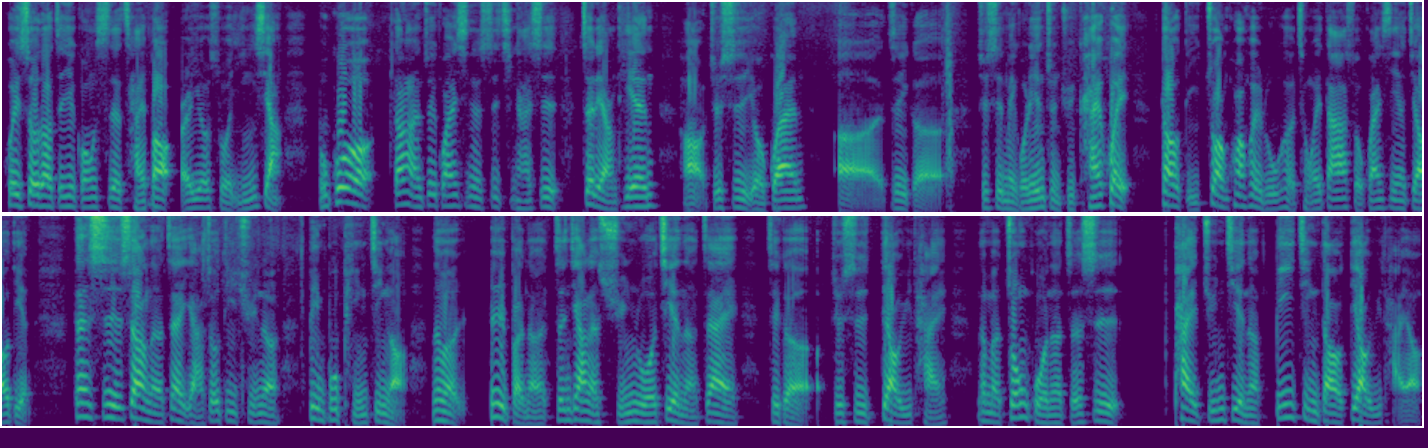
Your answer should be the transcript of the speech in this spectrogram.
会受到这些公司的财报而有所影响。不过，当然最关心的事情还是这两天，好，就是有关呃这个，就是美国联准局开会，到底状况会如何，成为大家所关心的焦点。但事实上呢，在亚洲地区呢，并不平静哦。那么日本呢，增加了巡逻舰呢，在这个就是钓鱼台。那么中国呢，则是派军舰呢逼近到钓鱼台哦，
